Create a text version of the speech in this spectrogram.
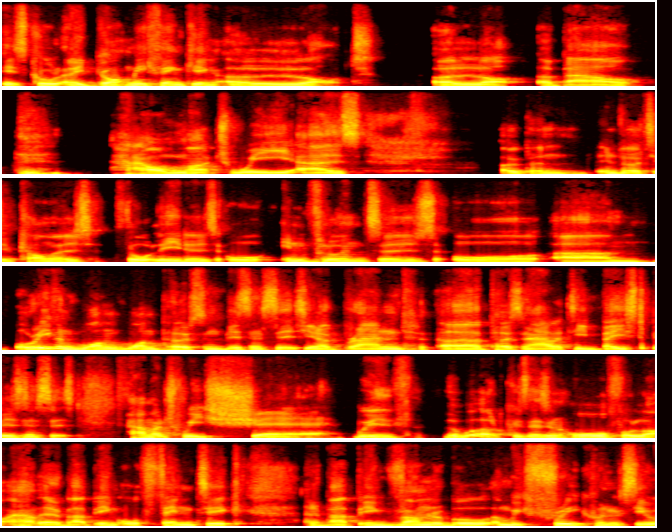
it's cool, and it got me thinking a lot, a lot about how much we as open inverted commas thought leaders or influencers or um, or even one one person businesses you know brand uh, personality based businesses how much we share with the world. Because there's an awful lot out there about being authentic and about being vulnerable and we frequently see,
